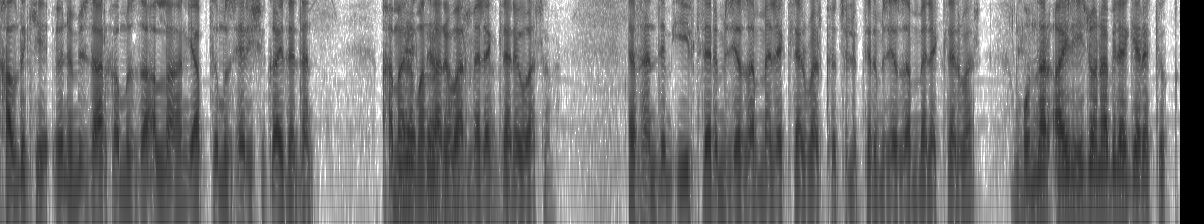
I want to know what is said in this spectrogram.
Kaldı ki önümüzde arkamızda Allah'ın yaptığımız her işi kaydeden kameramanları melekler var, var, melekleri tabii, var. Tabii. Efendim iyiliklerimiz yazan melekler var, kötülüklerimiz yazan melekler var. Evet. Onlar ayrı hiç ona bile gerek yok.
